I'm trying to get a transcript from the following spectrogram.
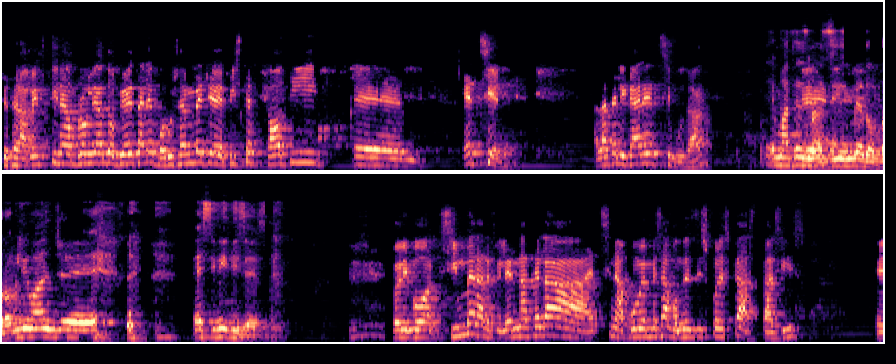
και θεραπεύτηκε ένα πρόβλημα το οποίο ταλαιπωρούσαμε και πίστευα ότι ε, έτσι είναι. Αλλά τελικά είναι έτσι που τα. Έμαθες ε, να ζεις με το πρόβλημα και ε, συνήθισες. Το λοιπόν, σήμερα ρε φίλε, να θέλα έτσι να πούμε μέσα από τις δύσκολες καταστάσεις ε,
